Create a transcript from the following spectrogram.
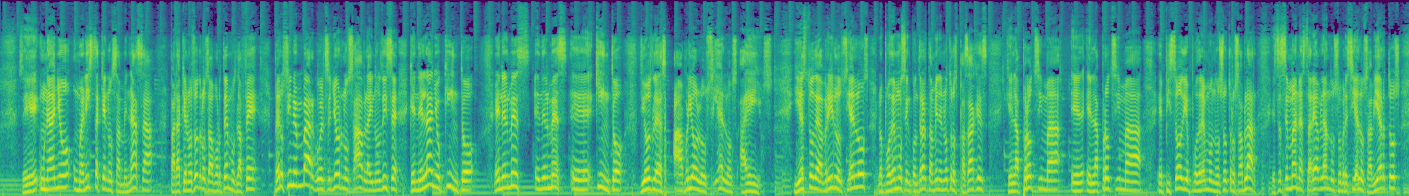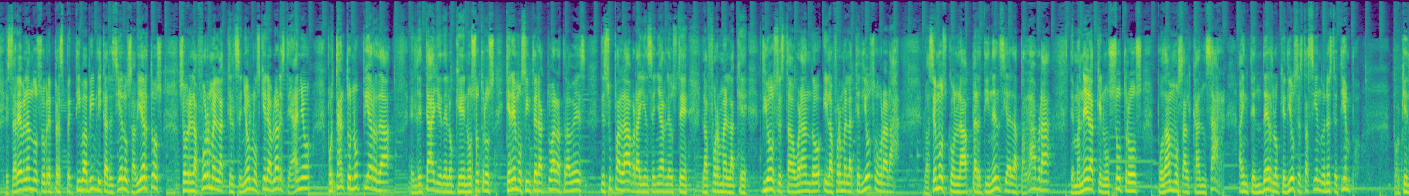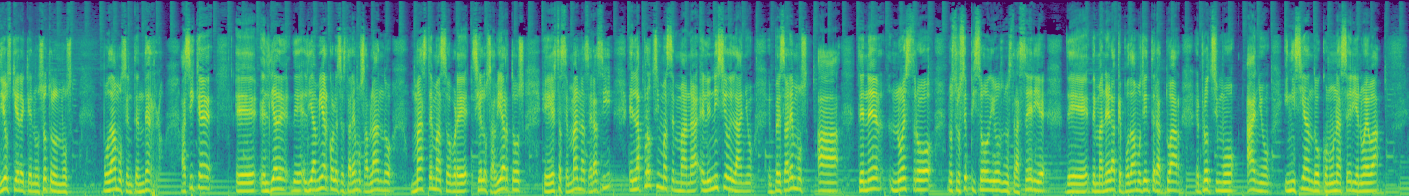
Un año humanista que nos amenaza para que nosotros abortemos la fe, pero sin embargo el Señor nos habla y nos dice que en el año quinto, en el mes, en el mes eh, quinto, Dios les abrió los cielos a ellos. Y esto de abrir los cielos lo podemos encontrar también en otros pasajes que en la próxima, eh, en la próxima episodio podremos nosotros hablar. Esta semana estaré hablando sobre cielos abiertos, estaré hablando sobre perspectiva bíblica de cielos abiertos, sobre la forma en la que el Señor nos quiere hablar este año. Por tanto, no pierda el detalle de lo que nosotros queremos interactuar a través de su palabra y enseñarle a usted la forma en la que Dios está obrando y la forma en la que Dios obrará. Lo hacemos con la pertinencia de la palabra, de manera que nosotros podamos alcanzar a entender lo que Dios está haciendo en este tiempo. Porque Dios quiere que nosotros nos podamos entenderlo. Así que eh, el, día de, día miércoles estaremos hablando más temas sobre cielos abiertos. Eh, esta semana será así. En la próxima semana, el inicio del año, empezaremos a tener nuestro, nuestros episodios, nuestra serie, de, de manera que podamos ya interactuar el próximo año, iniciando con una serie nueva.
